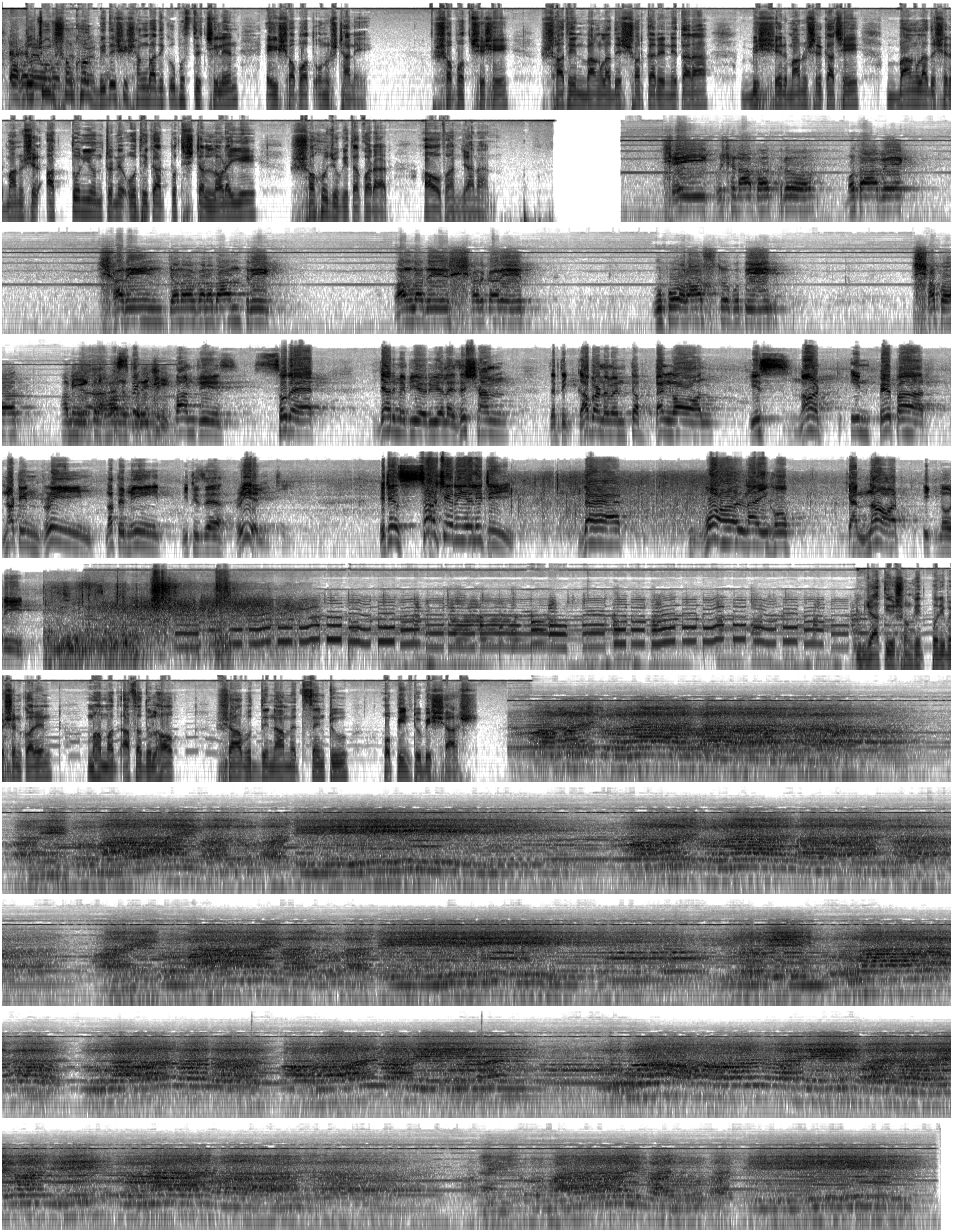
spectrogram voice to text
প্রচুর সংখ্যক বিদেশি সাংবাদিক উপস্থিত ছিলেন এই শপথ অনুষ্ঠানে। শপথ শেষে স্বাধীন বাংলাদেশ সরকারের নেতারা বিশ্বের মানুষের কাছে বাংলাদেশের মানুষের আত্মনিয়ন্ত্রণের অধিকার প্রতিষ্ঠার লড়াইয়ে সহযোগিতা করার আহ্বান জানান। সেই ঘোষণাপত্র মোতাবেক স্বাধীন জনগণতান্ত্রিক বাংলাদেশ সরকারের উপরাষ্ট্রপতির শপথ আমি গ্রহণ করেছি countries so that there may be a realization that the government of Bengal is not in paper, not in dream, not a myth, it is a reality. It is such a reality that the world, I hope, cannot ignore it. জাতীয় সংগীত পরিবেশন করেন মোহাম্মদ আসাদুল হক শাহাবুদ্দিন আহমেদ সেন্টু ও পিন্টু বিশ্বাস।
